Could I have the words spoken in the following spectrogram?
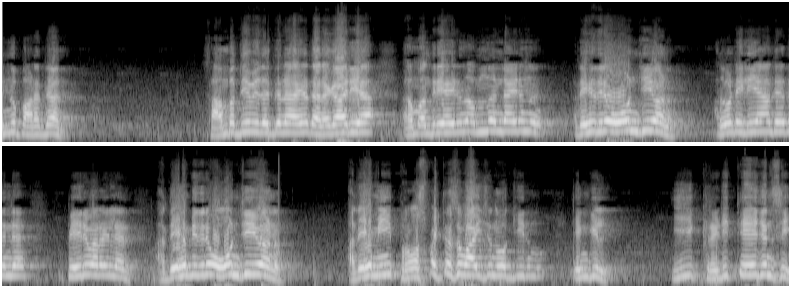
എന്ന് പറഞ്ഞാൽ സാമ്പത്തിക വിദഗ്ധനായ ധനകാര്യ മന്ത്രിയായിരുന്നു അന്ന് ഉണ്ടായിരുന്നു അദ്ദേഹം ഇതിനെ ഓൺ ചെയ്യുവാണ്. അതുകൊണ്ട് ഇല്ല അദ്ദേഹത്തിന്റെ പേര് പറയില്ല. അദ്ദേഹം ഇതിനെ ഓൺ ചെയ്യുവാണ്. അദ്ദേഹം ഈ പ്രോസ്പെക്ടസ് വായിച്ചു നോക്കിയിരുന്നു. എങ്കിൽ ഈ credit agency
